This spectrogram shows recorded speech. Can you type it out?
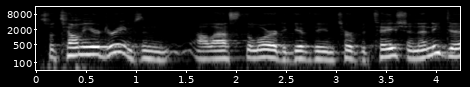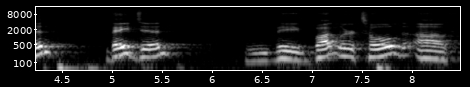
So tell me your dreams, and I'll ask the Lord to give the interpretation. And he did. They did. And the butler told of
